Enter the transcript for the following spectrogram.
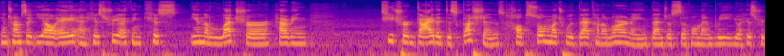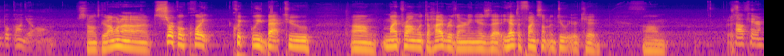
in terms of ELA and history, I think in a lecture having teacher guided discussions helps so much with that kind of learning than just sit home and read your history book on your own. Sounds good. I want to circle quite quickly back to um, my problem with the hybrid learning is that you have to find something to do with your kid. Um, Childcare.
